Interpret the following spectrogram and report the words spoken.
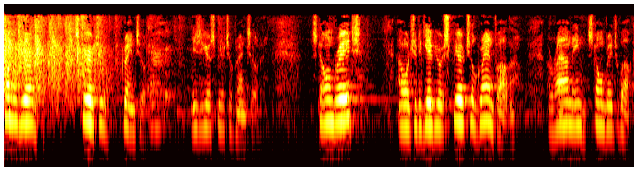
some of your spiritual grandchildren. These are your spiritual grandchildren. Stonebridge, I want you to give your spiritual grandfather a rounding Stonebridge welcome.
